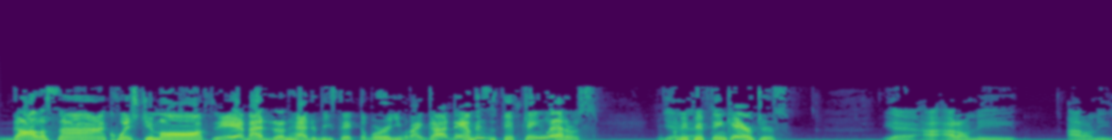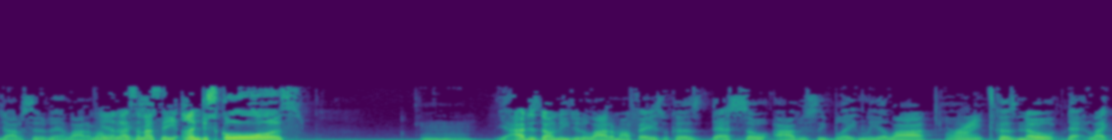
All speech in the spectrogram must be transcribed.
dollar sign, question marks. Everybody done had to reset the word. You were like, God damn, this is 15 letters. yeah I mean, 15 characters. yeah I, I don't need i don't need y'all to sit up there and lie to my Yeah, face. time I say underscores. Mm-hmm. Yeah i just don't need you to lie to my face because that's so obviously blatantly a lie. Right. because no that like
